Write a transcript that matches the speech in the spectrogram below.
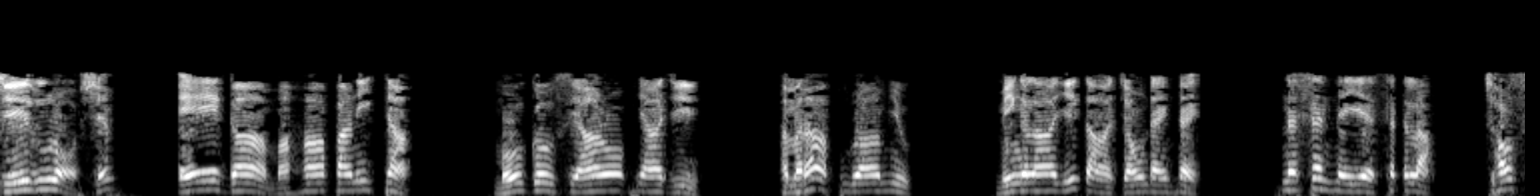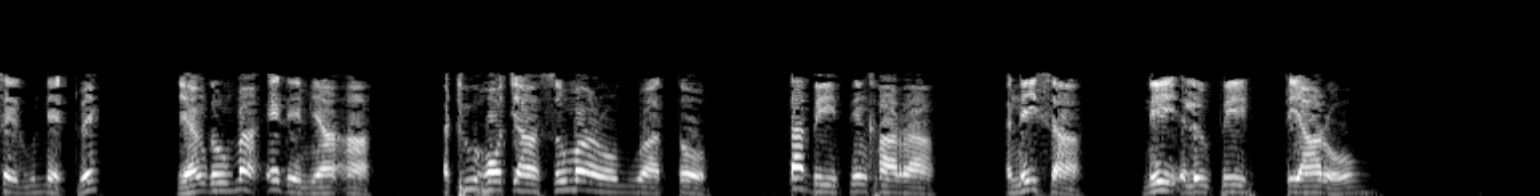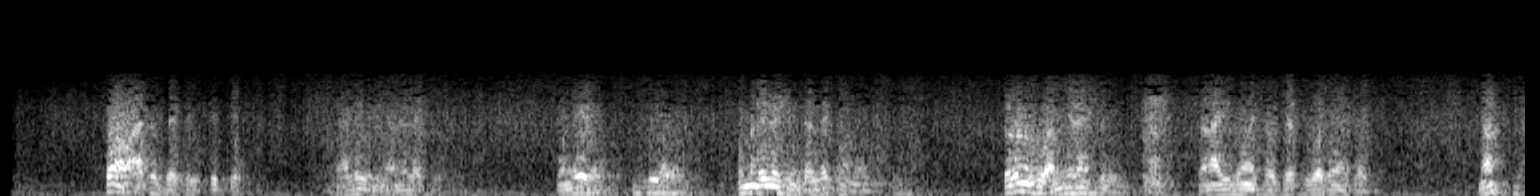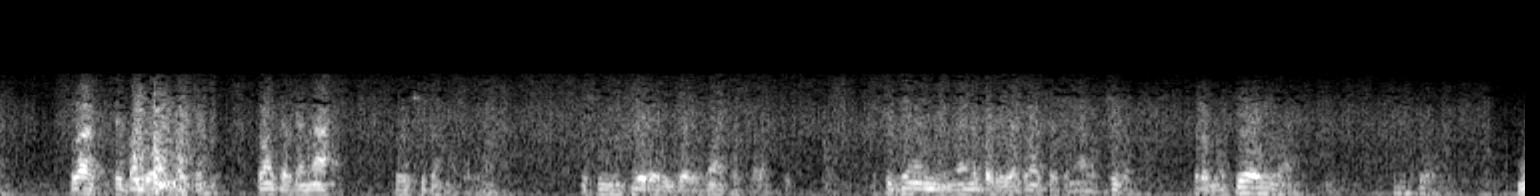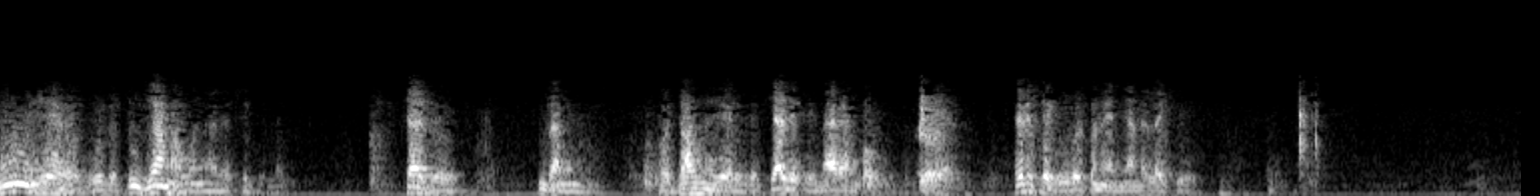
ကျေးဇူးတော်ရှင်ဧကမဟာပဏိတမိုးကုတ်ဆရာတော်ဖျားကြီးအမရပူရာမြို့မင်္ဂလာရိပ်သာကျောင်းတိုင်း၌22ရက်17လ60ခုနှစ်တွင်ရန်ကုန်မှဧည့်သည်များအားအထူးဟောကြားဆုံးမတော်မူအပ်သောတပ်ပေသင်္ခါရအနိစ္စနေအလုပေးတရားတော် ဆွမ်းအထုတဲ့စိတ်ဖြစ်ဖြစ်ဒါလေးကိုညာနဲ့လိုက်ဝင်လေးတော့ဝင်မလေးလို့ရှိရင်တက်လက်ခွန်လို့သူတို့ကအမြဲတမ်းရှိတယ်သနာကြီး360သူက360နော်သူကစိတ်ပေါင်း360 365သူရှိတယ်မှာပေါ့နော်ဒီရှိနေတယ်ဒီလို360လောက်ရှိဒီကျင်းဉာဏ်နဲ့ပုဂ္ဂိုလ်က365လောက်ရှိတယ်သူတို့မကျဲဘူးလား မကျဲမင်းရဲတော့ကိုယ်သူရမှဝင်လာတဲ့စိတ်ကိုလိုက်ကြားဆိုဥဒ္ဒလည်းဟောတောင်းနေရတယ်ကြားစိတ်ကနားရံပေါ့အဲ့ဒီစိတ်ကိုသနဲ့ညာနဲ့လိုက်ကြည့်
